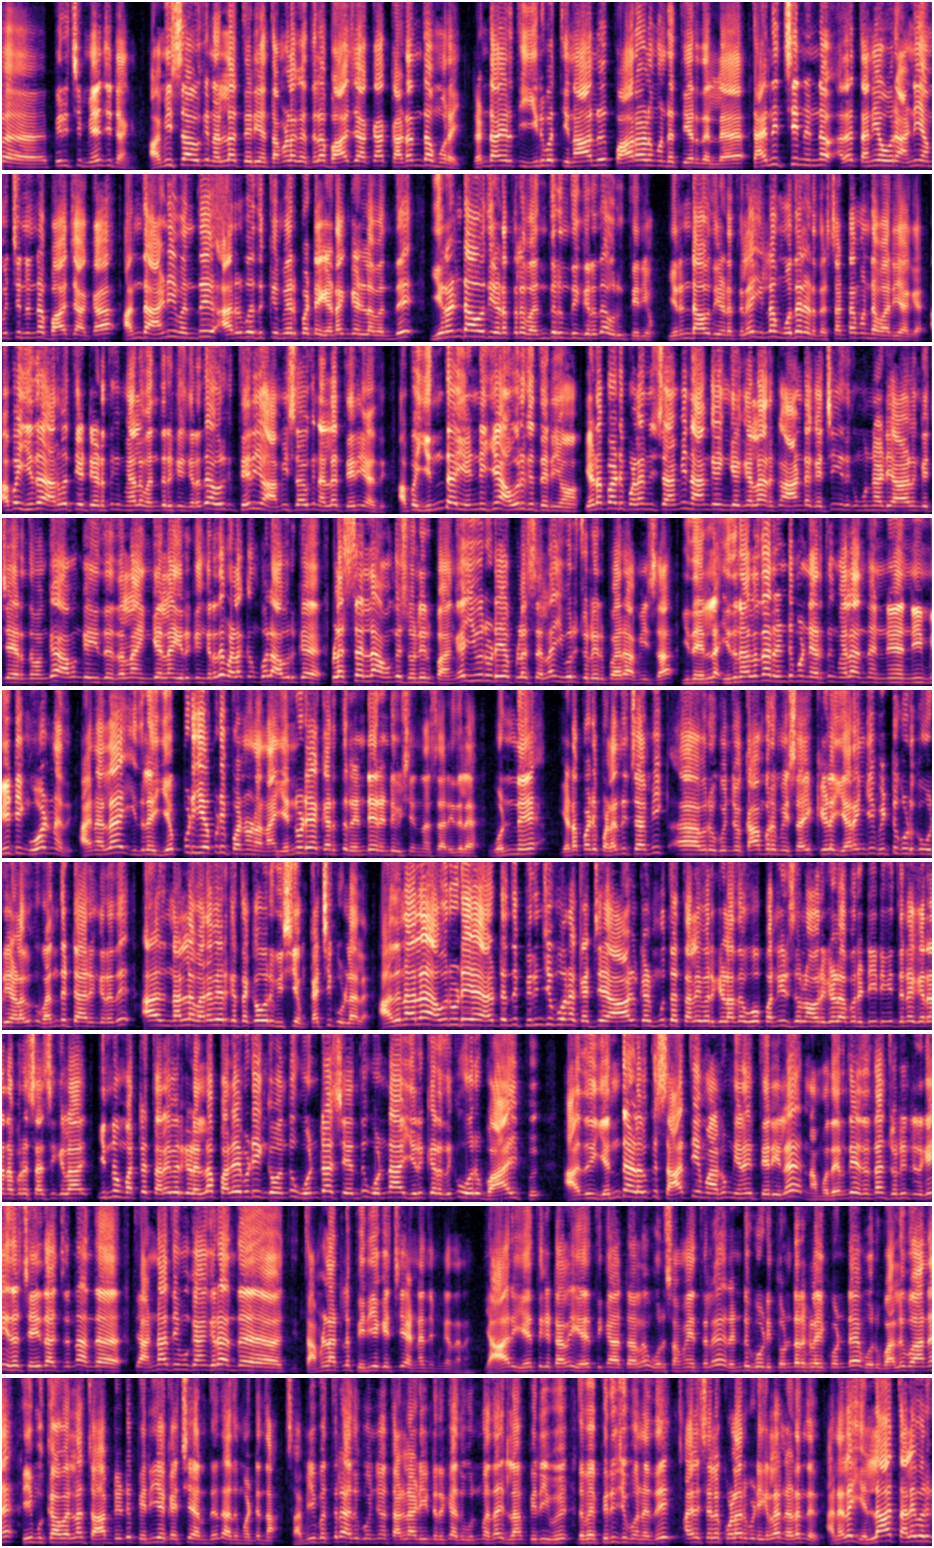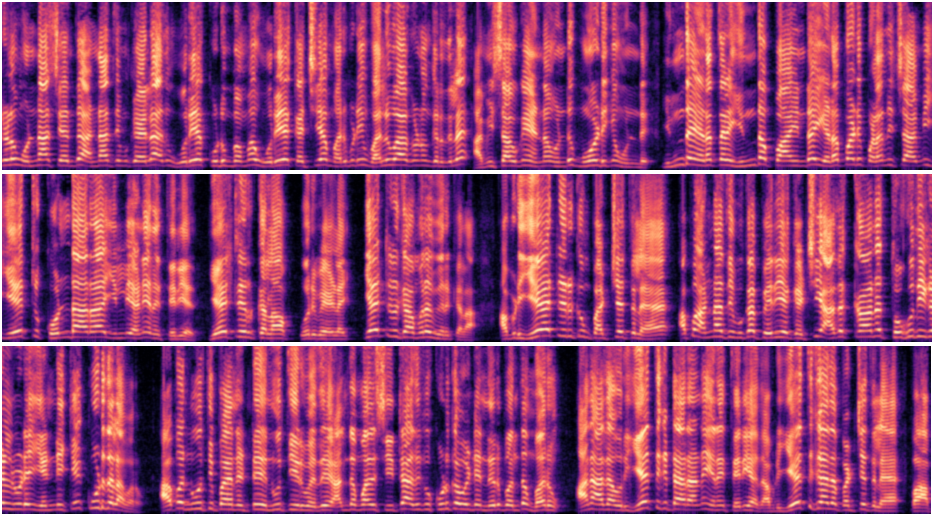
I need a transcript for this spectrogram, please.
பிரித்து மேய்ஞ்சிட்டாங்க. அமித்ஷாவுக்கு நல்லா தெரியும் தமிழகத்தில் பாஜக கடந்த முறை ரெண்டாயிரத்தி இருபத்தி நாலு பாராளுமன்ற தேர்தலில் தனிச்சு நின்ன அதாவது தனியாக ஒரு அணி அமைச்சு நின்ன பாஜக அந்த அணி வந்து அறுபதுக்கு மேற்பட்ட இடங்கள்ல வந்து இரண்டாவது இடத்துல வந்திருந்துங்கிறது அவருக்கு தெரியும். இரண்டாவது இடத்துல இல்லை முதல் இடத்துல சட்டமன்ற வாரியாக. அப்போ இது அறுபத்தி எட்டு இடத்துக்கு மேலே வந்திருக்குங்கிறது அவருக்கு தெரியும். அமித்ஷாவுக்கு நல்லா தெரியாது அப்போ இந்த எண்ணிக்கையும் அவருக்கு தெரியும். எடப்பாடி பழனிசாமி நாங்கள் இங்கெங்கெல்லாம் எல்லாம் இருக்கோம் ஆண்ட கட்சி இதுக்கு முன்னாடி ஆளுங்கட்சி சேர்ந்தவங்க அவங்க இது இதெல்லாம் இங்க எல்லாம் இருக்குங்கிறத வழக்கம் போல அவருக்கு பிளஸ் எல்லாம் அவங்க சொல்லியிருப்பாங்க இவருடைய பிளஸ் எல்லாம் இவர் சொல்லியிருப்பாரு அமித்ஷா இதெல்லாம் இதனாலதான் ரெண்டு மணி நேரத்துக்கு மேல அந்த நீ மீட்டிங் ஓடினது. அதனால இதுல எப்படி எப்படி பண்ணணும்? நான் என்னுடைய கருத்து ரெண்டே ரெண்டு விஷயம் தான் சார். இதுல ஒன்று எடப்பாடி பழனிசாமி அவர் கொஞ்சம் காம்ப்ரமைஸ் ஆகி கீழே இறங்கி விட்டு கொடுக்கக்கூடிய அளவுக்கு வந்துட்டாருங்கிறது அது நல்ல வரவேற்கத்தக்க ஒரு விஷயம் கட்சிக்குள்ளால. அதனால அவருடைய அவர்கிட்ட பிரிஞ்சு போன கட்சி ஆட்கள் மூத்த தலைவர்கள் அதாவது ஓ பன்னீர்செல்வம் அவர்கள் அப்புறம் டிடிவி தினகரன் அப்புறம் சசிகலா இன்னும் மற்ற தலைவர்கள் எல்லாம் பழையபடி இங்க வந்து ஒன்றா சேர்ந்து ஒன்றா இருக்கிறதுக்கு ஒரு வாய்ப்பு அது எந்த அளவுக்கு சாத்தியமாகும் எனக்கு தெரியல. நான் முதல்ல இதை தான் சொல்லிட்டு இருக்கேன். இதை செய்தாச்சுன்னா அந்த அதிமுகங்கிற அந்த தமிழ்நாட்டில் பெரிய கட்சி அதிமுக தானே. யார் ஏற்றுக்கிட்டாலும் ஏற்றுக்காட்டாலும் ஒரு சமயத்தில் ரெண்டு கோடி தொண்டர்களை கொண்ட ஒரு வலுவான திமுகவெல்லாம் சாப்பிட்டுட்டு பெரிய கட்சியாக இருந்தது அது மட்டும்தான். சமீபத்தில் அது கொஞ்சம் தள்ளாடிட்டு இருக்கு. அது உண்மைதான். இதெல்லாம் பிரிவு இந்த மாதிரி பிரிஞ்சு போனது அதில் சில குளறுபடிகள்லாம் நடந்தது. அதனால எல்லா தலைவர்களும் ஒன்றா சேர்ந்து அதிமுகவில் அது ஒரே குடும்பமாக ஒரே கட்சியாக மறுபடியும் வலுவாகணுங்கிறதுல அமித்ஷாவுக்கும் என்ன உண்டு மோடிக்கும் உண்டு. இந்த இடத்துல இந்த பாயிண்டை எடப்பாடி பழனிசாமி ஏற்றுக்கொண்டாரா இல்லையான்னு எனக்கு தெரியாது. ஏற்றிருக்கலாம் ஒருவேளை. ஏற்றிருக்காமலும் இருக்கலாம். அப்படி ஏற்றிருக்கும் பட்சத்தில் அப்போ அதிமுக பெரிய கட்சி அதற்கான தொகுதிகளுடைய எண்ணிக்கை கூடுதலாக வரும். அப்போ நூற்றி பதினெட்டு நூற்றி இருபது அந்த மாதிரி சீட்டு அதுக்கு கொடுக்க வேண்டிய நிர்பந்தம் வரும். ஆனால் அதை அவர் ஏற்றுக்கிட்டாரான்னு எனக்கு தெரியாது. அப்படி ஏற்றுக்காத பட்சத்தில்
